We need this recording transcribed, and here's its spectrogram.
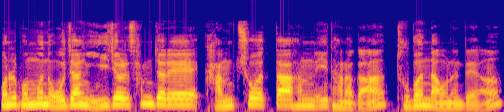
오늘 본문 5장 2절 3절에 감추었다 하는 이 단어가 두 번 나오는데요.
